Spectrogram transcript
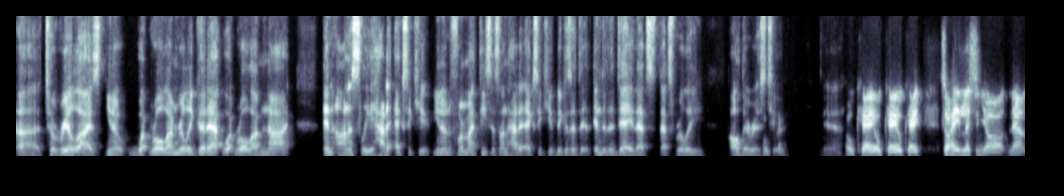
uh, to realize, you know, what role I'm really good at, what role I'm not, and honestly, how to execute. You know, to form my thesis on how to execute, because at the end of the day, that's that's really all there is okay. to it. Yeah. Okay. Okay. Okay. So hey, listen, y'all. Now,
